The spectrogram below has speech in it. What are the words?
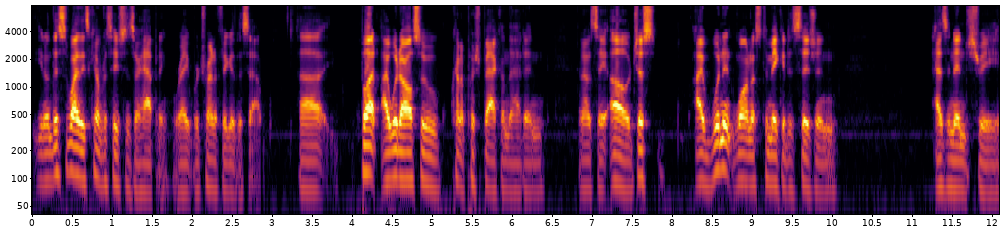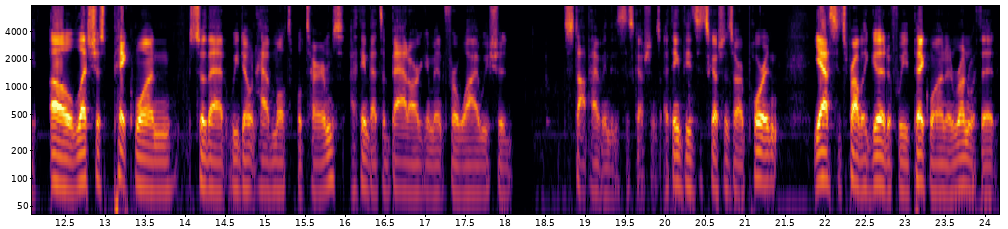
you know, this is why these conversations are happening, right? We're trying to figure this out. Uh, but I would also kind of push back on that and and I would say, oh, just I wouldn't want us to make a decision as an industry, oh, let's just pick one so that we don't have multiple terms. I think that's a bad argument for why we should stop having these discussions. I think these discussions are important. Yes, it's probably good if we pick one and run with it.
